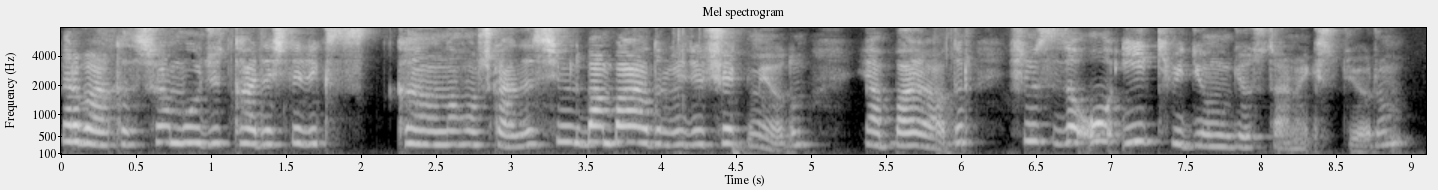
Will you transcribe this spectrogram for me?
Merhaba arkadaşlar, Mucit Kardeşleri X kanalına hoş geldiniz. Şimdi ben bayağıdır video çekmiyordum. Ya bayağıdır. Şimdi size o ilk videomu göstermek istiyorum.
